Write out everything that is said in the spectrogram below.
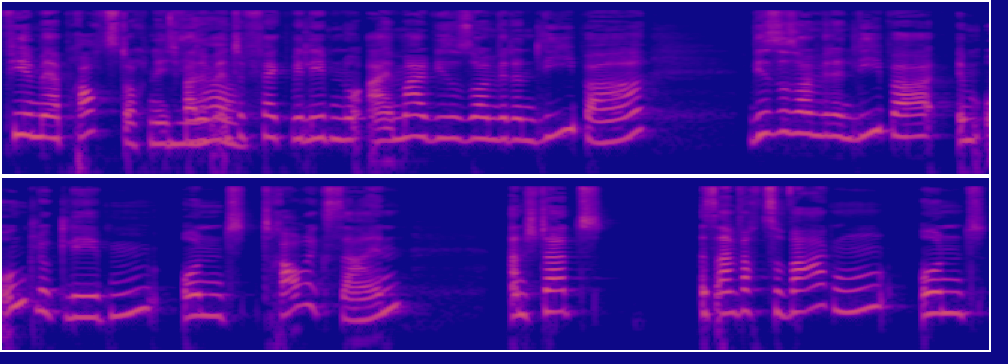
viel mehr braucht es doch nicht, ja. weil im Endeffekt, wir leben nur einmal. Wieso sollen wir denn lieber, wieso sollen wir denn lieber im Unglück leben und traurig sein, anstatt es einfach zu wagen und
